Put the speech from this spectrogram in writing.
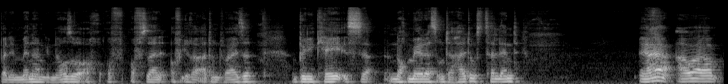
bei den Männern genauso, auch auf, auf, seine, auf ihre Art und Weise. Und Billy Kay ist noch mehr das Unterhaltungstalent. Ja, aber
